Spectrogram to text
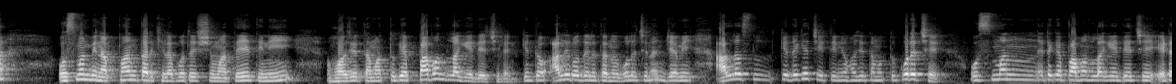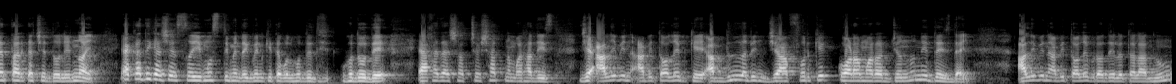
ওসমান বিন আফফান তার খিলাফতের সময়তে তিনি হজের তামাত্তুকে পাবন্দ লাগিয়ে দিয়েছিলেন। কিন্তু আলী রদুল্লাহ বলেছিলেন যে, আমি আল্লাহকে দেখেছি, তিনি হজের তামাত্তু করেছে। ওসমান এটাকে পাবন্দ লাগিয়ে দিয়েছে, এটা তার কাছে দলিল নয়। একাধিক আসে সই মুসলিমে দেখবেন কিতাবুল হুদুদ- এক হাজার সাতশো সাত নম্বর হাদিস যে, আলী বিন আবি তলেবকে, আবদুল্লাহ বিন জাফরকে কড়া মারার জন্য নির্দেশ দেয়। আলী বিন আবি তলেব রদুল্লাহ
